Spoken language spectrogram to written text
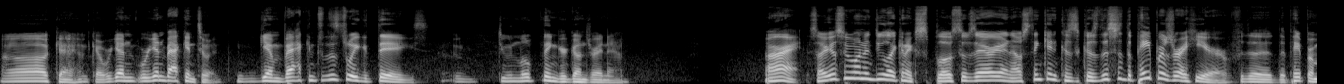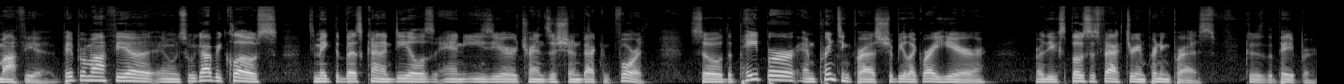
Okay, okay. We're getting we're getting back into it. Getting back into the swing of things. Doing little finger guns right now. All right, so I guess we want to do like an explosives area, and I was thinking because because this is the papers right here for the the paper mafia, paper mafia, and so we gotta be close to make the best kind of deals and easier transition back and forth. So the paper and printing press should be like right here. or the explosives factory and printing press because of the paper.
